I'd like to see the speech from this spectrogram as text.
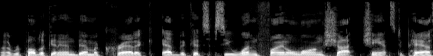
uh, Republican and Democratic advocates see one final long shot chance to pass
